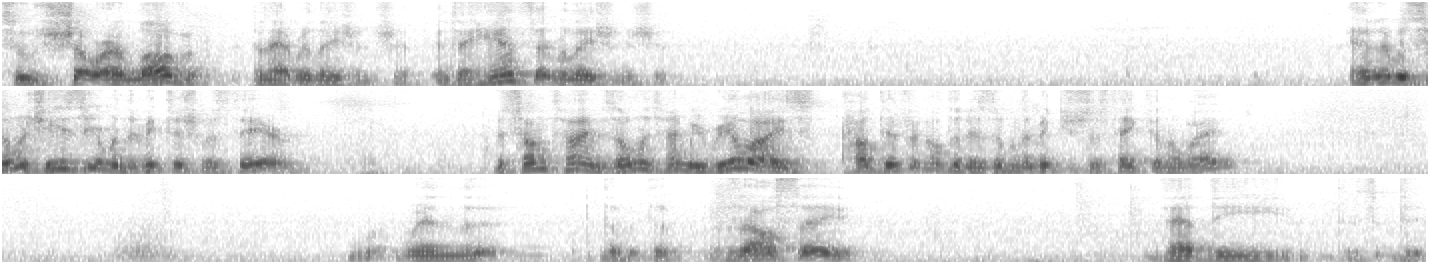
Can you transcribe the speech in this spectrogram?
to show our love in that relationship and to enhance that relationship? And it was so much easier when the Mikdash was there. But sometimes the only time we realize how difficult it is when the Mikdash is taken away. when the, the, the Chazal say that the, the,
